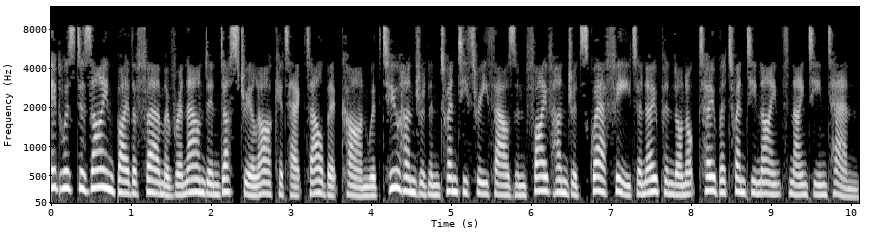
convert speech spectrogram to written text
It was designed by the firm of renowned industrial architect Albert Kahn with 223,500 square feet and opened on October 29, 1910.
